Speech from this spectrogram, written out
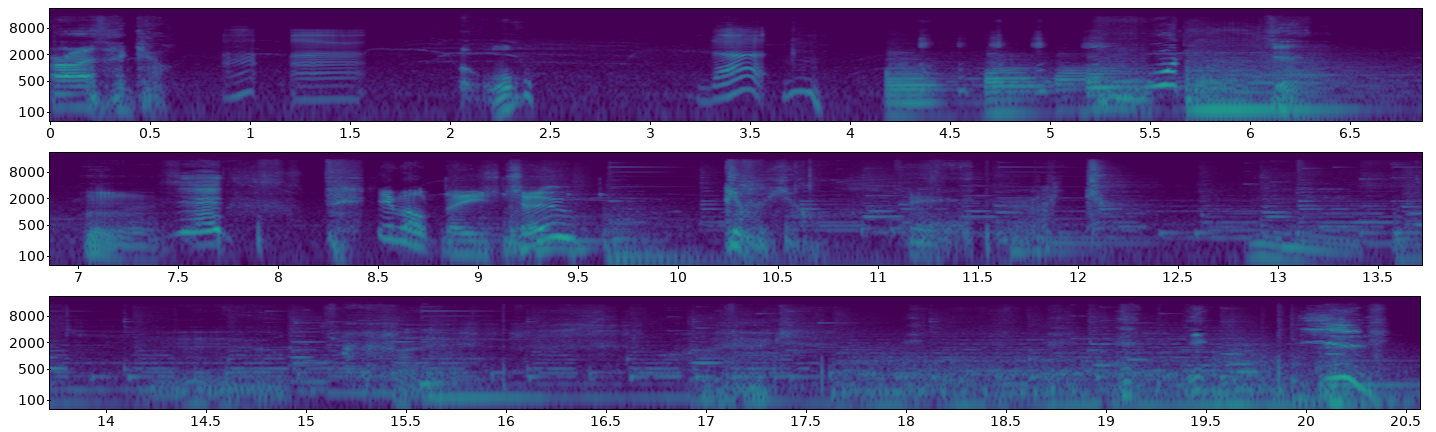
All right, thank you. Oh, Duck. what? the- Hmm. That's You want these two? Right. Mm. Mm.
